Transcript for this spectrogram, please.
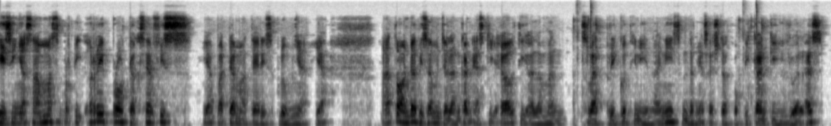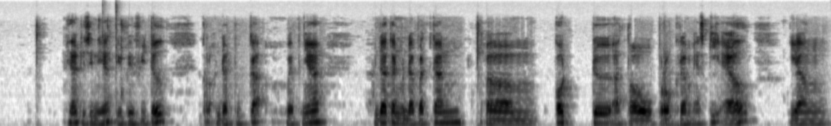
isinya sama seperti array product service ya pada materi sebelumnya ya. Atau Anda bisa menjalankan SQL di halaman slide berikut ini. Nah, ini sebenarnya saya sudah kopikan di ULS. Ya, di sini ya, di bvidel. Kalau Anda buka webnya, Anda akan mendapatkan um, kode atau program SQL yang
